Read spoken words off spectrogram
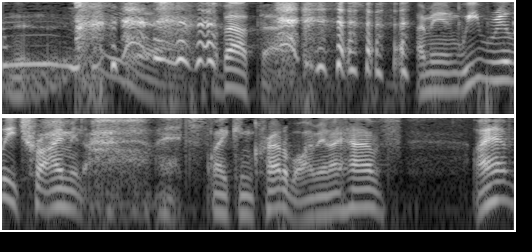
Um, Yeah, about that. I mean, we really try. I mean, it's like incredible. I mean, I have I have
